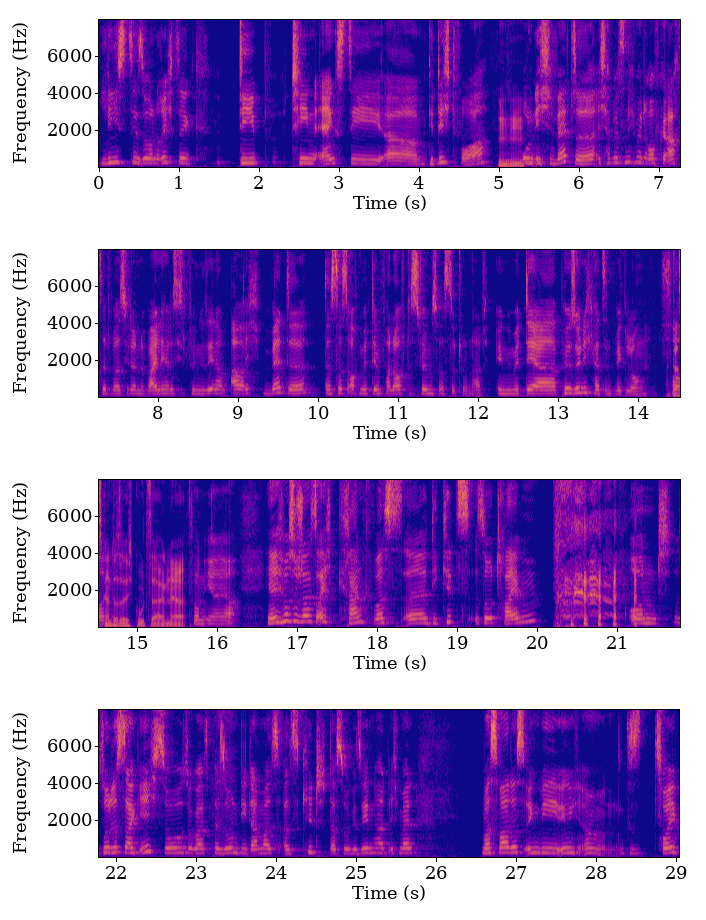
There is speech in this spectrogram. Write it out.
liest sie so ein richtig deep, teen, angsty äh, Gedicht vor. Mhm. Und ich wette, ich habe jetzt nicht mehr darauf geachtet, weil es wieder eine Weile her, dass ich den Film gesehen habe, aber ich wette, dass das auch mit dem Verlauf des Films was zu tun hat. Irgendwie mit der Persönlichkeitsentwicklung von, Das kann tatsächlich gut sein, ja. von ihr, ja. Ja, ich muss schon sagen, es ist echt krank, was äh, die Kids so treiben. Und so, das sage ich, so sogar als Person, die damals als Kid das so gesehen hat. Ich meine, was war das irgendwie, irgendwie ähm, das Zeug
